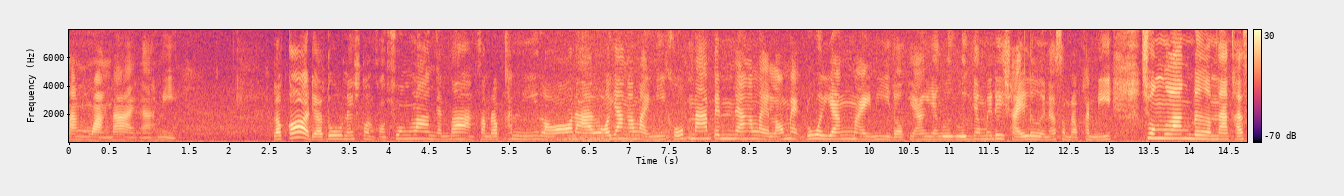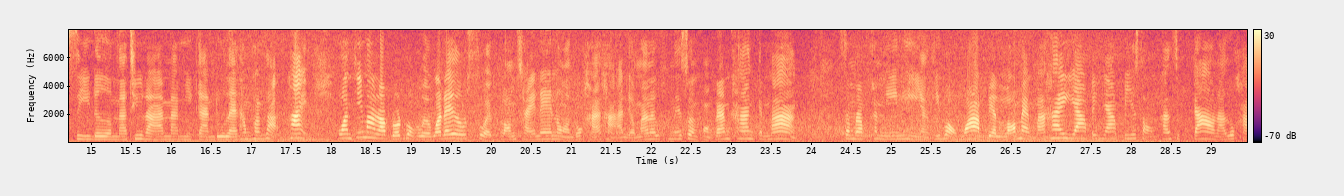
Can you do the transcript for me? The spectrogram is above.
ตั้งวางได้นะนี่ แล้วก็เดี๋ยวดูในส่วนของช่วงล่างกันบ้างสำหรับคันนี้ล้อนะคะล้อยางอะไหล่มีครบนะเป็นยางอะไหล่ล้อแม็กด้วยยางใหม่นี่ดอกยางยังลึกๆ ยังไม่ได้ใช้เลยนะสำหรับคันนี้ช่วงล่างเดิมนะคัสซีเดิมนะที่ร้านนะมีการดูแลทำความสะอาดให้วันที่มารับรถบอกเลยว่าได้รถสวยพร้อมใช้แน่นอนลูกค้าขาเดี๋ยวมาในส่วนของด้านข้างกันบ้างสำหรับคันนี้นี่อย่างที่บอกว่าเปลี่ยนล้อแม็กมาให้ยางเป็นยางปี 2019 นะลูกค้า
